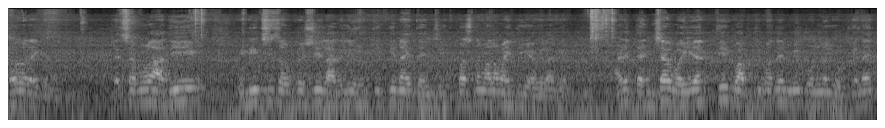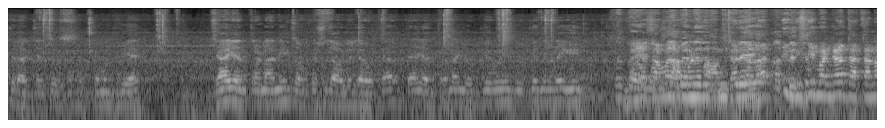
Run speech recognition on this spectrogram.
बरोबर आहे की नाही? त्याच्यामुळं आधी ईडीची चौकशी लागली होती की नाही त्यांची इथपासून मला माहिती घ्यावी लागेल. आणि त्यांच्या वैयक्तिक बाबतीमध्ये मी बोलणं योग्य नाही ते राज्याचे उपमुख्यमंत्री आहेत. ज्या यंत्रणांनी चौकशी लावलेल्या होत्या त्या यंत्रणा योग्य वेळी योग्य निर्णय झाला विधिमंडळात जाताना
